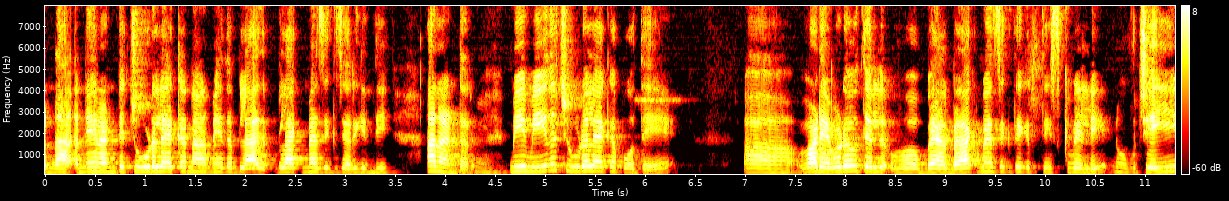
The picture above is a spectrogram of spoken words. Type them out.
నా నేనంటే చూడలేక నా మీద బ్లాక్ బ్లాక్ మ్యాజిక్ జరిగింది అని అంటారు. మీ మీద చూడలేకపోతే వాడెవడో తెలు బ్లాక్ మ్యాజిక్ దగ్గర తీసుకువెళ్ళి నువ్వు చెయ్యి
